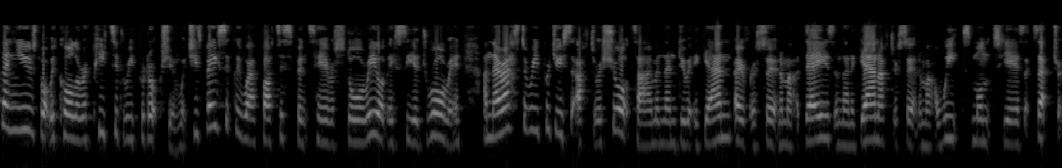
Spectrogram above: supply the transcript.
then used what we call a repeated reproduction, which is basically where participants hear a story or they see a drawing and they're asked to reproduce it after a short time and then do it again over a certain amount of days and then again after a certain amount of weeks, months, years, etc.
